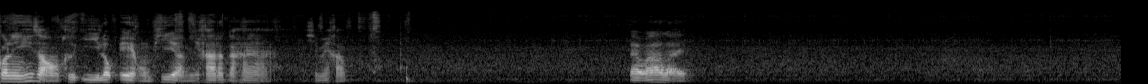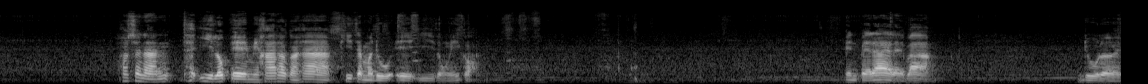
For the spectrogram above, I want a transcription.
กรณีที่สองคือ e ลบ a ของพี่มีค่าเท่ากับห้าใช่ไหมครับ แปลว่าอะไร เพราะฉะนั้นถ้า e ลบ a มีค่าเท่ากับ 5 พี่จะมาดู ae ตรงนี้ก่อน เป็นไปได้อะไรบ้าง ดูเลย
